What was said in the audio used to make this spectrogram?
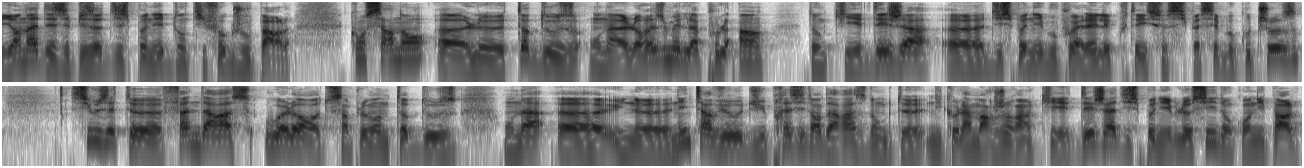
il y en a des épisodes disponibles dont il faut que je vous parle. Concernant le top 12, on a le résumé de la poule 1, donc qui est déjà disponible, vous pouvez aller l'écouter, il s'est passé beaucoup de choses. Si vous êtes euh, fan d'Arras ou alors tout simplement de Top 12, on a euh, une, interview du président d'Arras, donc de Nicolas Margerin, qui est déjà disponible aussi. Donc on y parle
